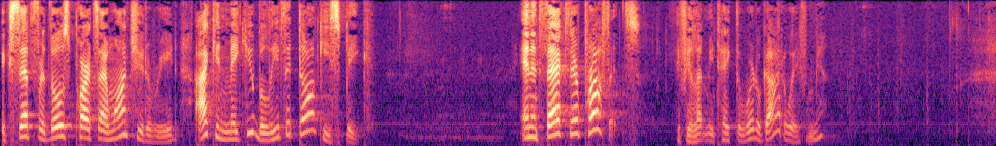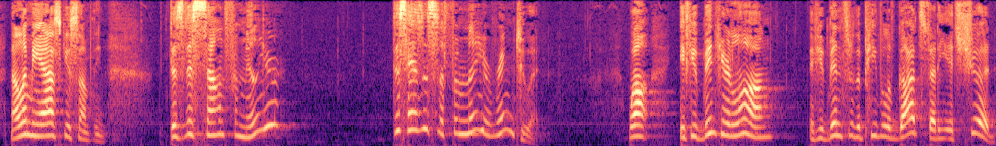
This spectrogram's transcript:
except for those parts I want you to read, I can make you believe that donkeys speak. And in fact, they're prophets, if you let me take the Word of God away from you. Now, let me ask you something. Does this sound familiar? This has a familiar ring to it. Well, if you've been here long, if you've been through the people of God study, it should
